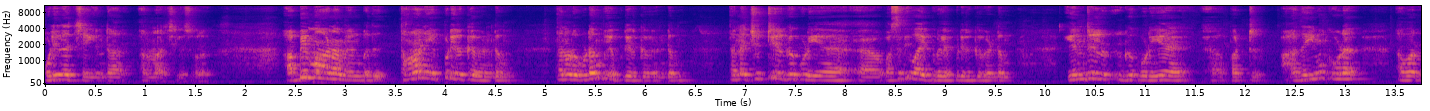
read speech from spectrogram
ஒளிரச் செய்கின்றார் அருணாச்சலேஸ்வரர். அபிமானம் என்பது தான் எப்படி இருக்க வேண்டும் தன்னோட உடம்பு எப்படி இருக்க வேண்டும் தன்னை சுற்றி இருக்கக்கூடிய வசதி வாய்ப்புகள் எப்படி இருக்க வேண்டும் என்றில் இருக்கக்கூடிய பற்று. அதையும் கூட அவர்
